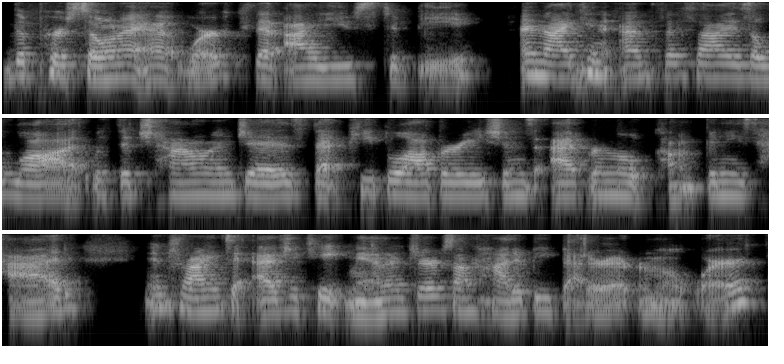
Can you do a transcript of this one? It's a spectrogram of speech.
the persona at work that I used to be. And I can emphasize a lot with the challenges that people operations at remote companies had in trying to educate managers on how to be better at remote work.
